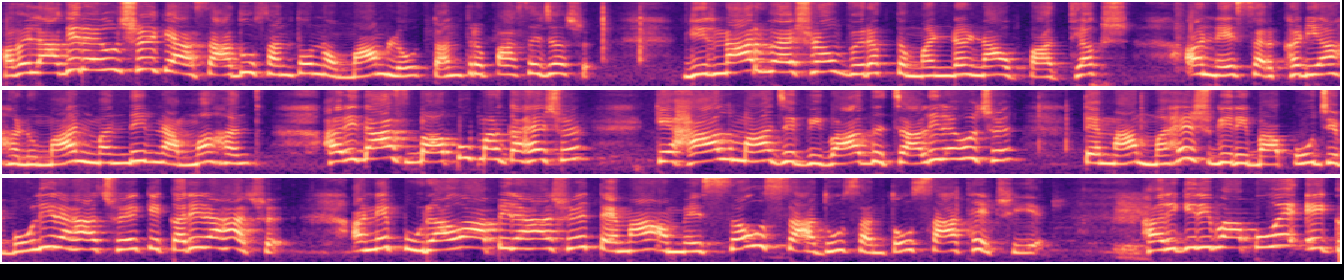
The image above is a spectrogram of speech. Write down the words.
હવે લાગી રહ્યું છે કે આ સાધુ સંતોનો મામલો તંત્ર પાસે જશે. ગિરનાર વૈષ્ણવ વિરક્ત મંડળના ઉપાધ્યક્ષ અને સરખડિયા હનુમાન મંદિરના મહંત હરિદાસ બાપુ પણ કહે છે કે હાલમાં જે વિવાદ ચાલી રહ્યો છે, તેમાં મહેશગીરી બાપુ જે બોલી રહ્યા છે કે કરી રહ્યા છે અને પુરાવા આપી રહ્યા છે, તેમાં અમે સૌ સાધુ સંતો સાથે છીએ. હરિગીરી બાપુએ એક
